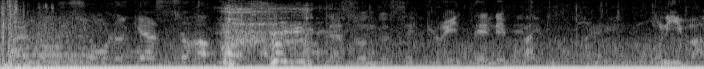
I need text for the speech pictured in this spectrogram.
Attention, le gaz se rapproche. La zone de sécurité n'est pas tout près. On y va.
